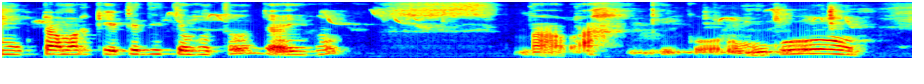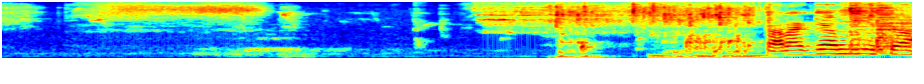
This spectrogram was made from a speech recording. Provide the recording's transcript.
মুখটা আমার কেটে দিতে হতো, যাই হোক। বাবা, কি গরম গো। তার আগে আমি এটা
